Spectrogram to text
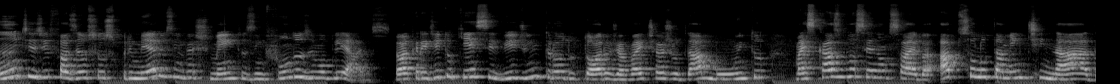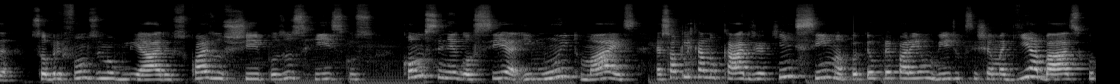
antes de fazer os seus primeiros investimentos em fundos imobiliários. Eu acredito que esse vídeo introdutório já vai te ajudar muito, mas caso você não saiba absolutamente nada sobre fundos imobiliários, quais os tipos, os riscos, como se negocia e muito mais, é só clicar no card aqui em cima, porque eu preparei um vídeo que se chama Guia Básico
